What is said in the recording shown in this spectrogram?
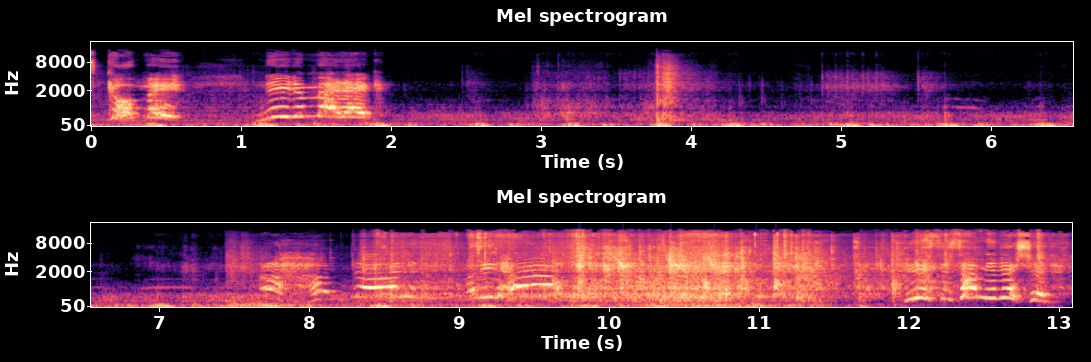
has got me! Need a medic! Ah, I'm done! I need help! Use this ammunition!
